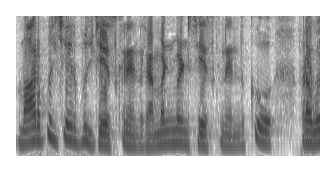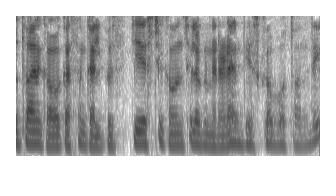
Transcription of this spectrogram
మార్పులు చేర్పులు చేసుకునేందుకు అమెండ్మెంట్స్ చేసుకునేందుకు ప్రభుత్వానికి అవకాశం కల్పిస్తూ జిఎస్టీ కౌన్సిల్ ఒక నిర్ణయం తీసుకోబోతోంది.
